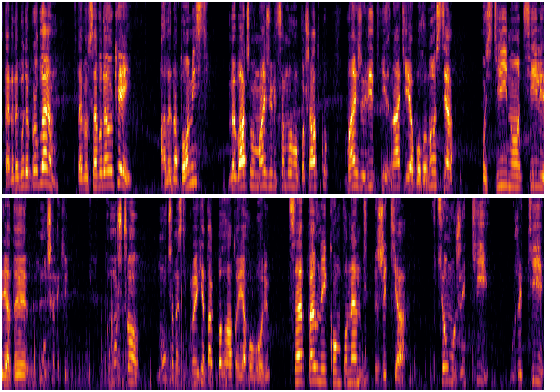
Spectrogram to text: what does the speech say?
в тебе не буде проблем, в тебе все буде окей. Але натомість ми бачимо майже від самого початку, майже від Ігнатія Богоносця, постійно цілі ряди мучеників. Тому що мученості, про яке так багато я говорю, це певний компонент життя. В цьому житті, у житті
